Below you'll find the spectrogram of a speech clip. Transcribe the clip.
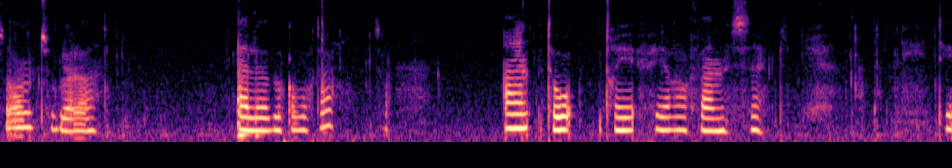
Sånn, så blir det elleve blokker bort her. Så. En, to, tre, fire, fem, seks, ti,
